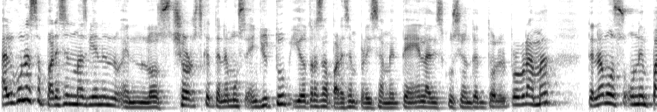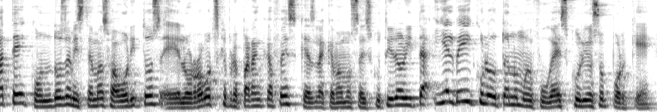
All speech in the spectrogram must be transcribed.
Algunas aparecen más bien en, los shorts que tenemos en YouTube y otras aparecen precisamente en la discusión dentro del programa. Tenemos un empate con dos de mis temas favoritos, eh, los robots que preparan cafés, que es la que vamos a discutir ahorita, y el vehículo autónomo en fuga. Es curioso porque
